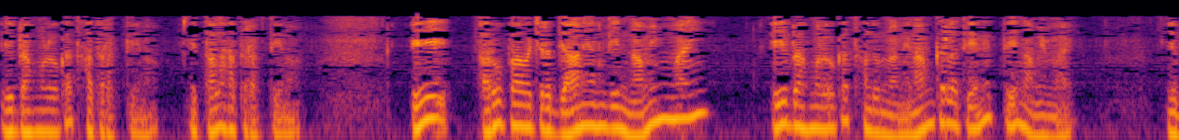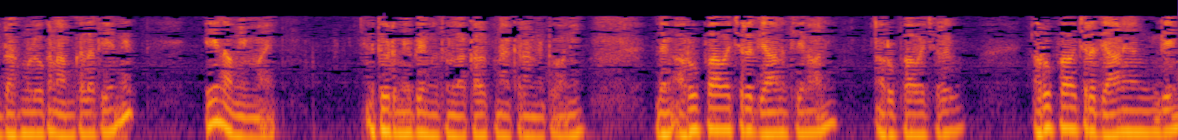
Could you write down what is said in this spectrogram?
ඒ බ්‍රහ්ම ලෝකත් හතරක් තියෙනවා. ඒ තල හතරක් තියෙනවා. ඒ අරූපාවචර ධානයන්ගේ නමින්මයි ඒ බ්‍රහ්ම ලෝකත් හඳුන්වන්නේ. නම් කරලා තියෙනෙත් ඒ නමින්මයි. ඒ බ්‍රහ්ම ලෝක නම් කරලා තියෙනෙත් ඒ නමින්මයි. එතකොට මේ බෙන්තුන්ලා කල්පනා කරන්නට ඕනි. දැන් අරූපාවචර ධානය තියෙනවානේ. අරූපාවචර අරූපාවචර ධානයන්ගෙන්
